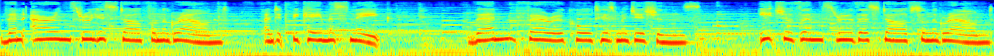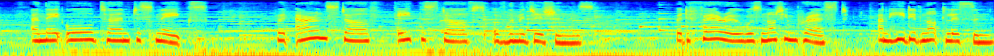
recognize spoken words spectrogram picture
Then Aaron threw his staff on the ground, and it became a snake. Then Pharaoh called his magicians. Each of them threw their staffs on the ground, and they all turned to snakes. But Aaron's staff ate the staffs of the magicians. But Pharaoh was not impressed, and he did not listen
